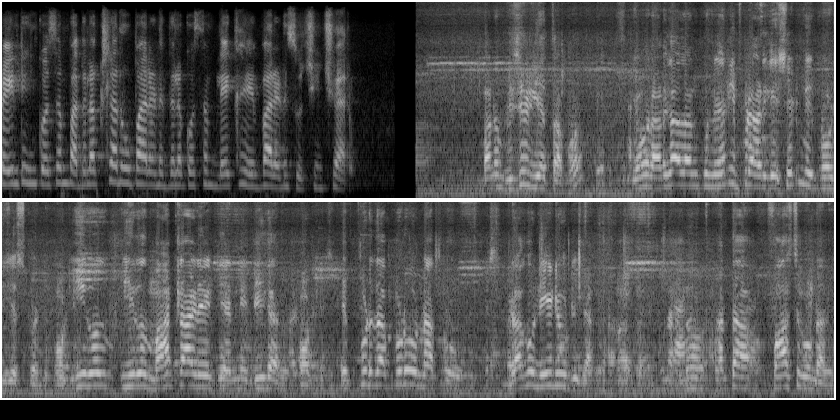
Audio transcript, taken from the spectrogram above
పెయింటింగ్ కోసం పది లక్షల రూపాయల నిధుల కోసం లేఖ ఇవ్వాలని సూచించారు. మనం విజిట్ చేస్తాము. ఏమైనా అడగాలనుకునే ఇప్పుడు అడిగేసేటి మీరు నోట్ చేసుకోండి. ఈ రోజు ఈ రోజు మాట్లాడేటి అన్ని డి గారు ఎప్పటికప్పుడు నాకు రఘు నీ డ్యూటీగా నువ్వు అంత ఫాస్ట్గా ఉండాలి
